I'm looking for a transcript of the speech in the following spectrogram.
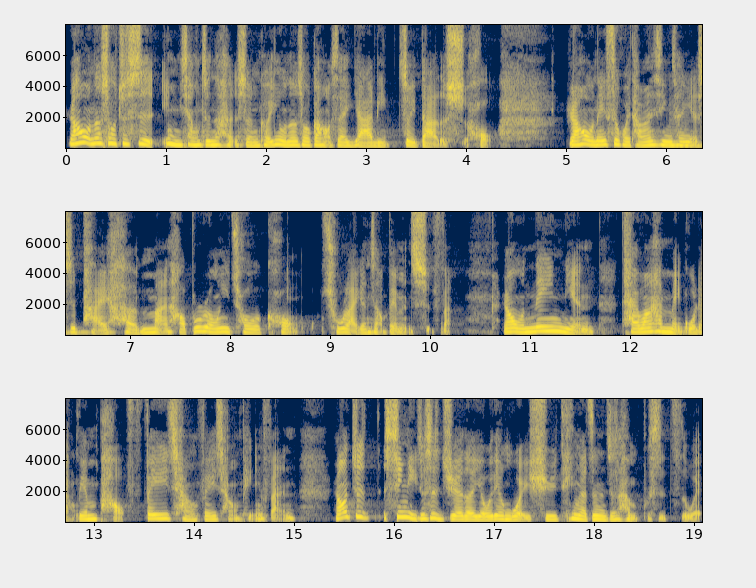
然后我那时候就是印象真的很深刻，因为我那时候刚好是在压力最大的时候。然后我那次回台湾行程也是排很满，好不容易抽个空出来跟长辈们吃饭。然后我那一年台湾和美国两边跑非常非常频繁，然后就心里就是觉得有点委屈，听了真的就是很不是滋味。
